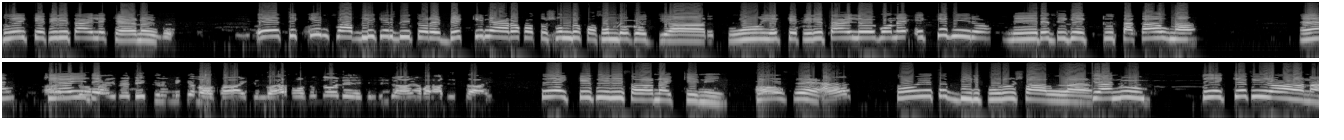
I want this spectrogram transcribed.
তুই এই কেফিরি তাইলে খেয়ে নইব এ তিকিন পাবলিকের ভিতরে বেকিনে আরও কত সুন্দর পছন্দ করছি। আর তুই এক কেফিরি তাইলে বনে এক কেফির মেয়ের দিকে একটু তাকাও না। হ্যাঁ? কি আই দে ন তুই এক কেফিরি সর না কিনি ঠিক আছে? আর তুই তো বীর পুরুষ আল্লাহ। জানু তুই এক কেফির না।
